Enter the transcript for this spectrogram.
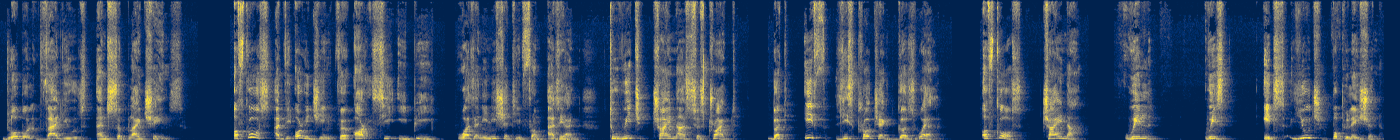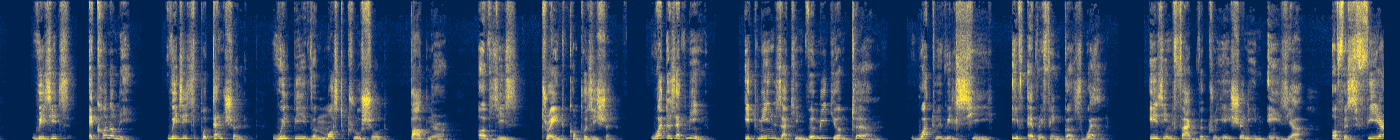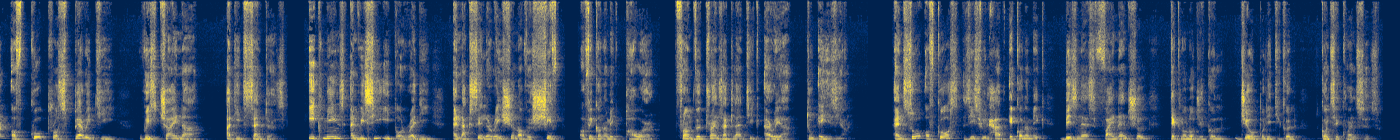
global values and supply chains. Of course, at the origin, the RCEP was an initiative from ASEAN to which China subscribed. But if this project goes well, of course, China will, with its huge population, with its economy, with its potential, will be the most crucial partner of this trade composition. What does that mean? It means that in the medium term, what we will see if everything goes well is in fact the creation in Asia of a sphere of co prosperity with China at its centers. It means, and we see it already, an acceleration of a shift of economic power from the transatlantic area to Asia. And so, of course, this will have economic, business, financial, technological, geopolitical consequences.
